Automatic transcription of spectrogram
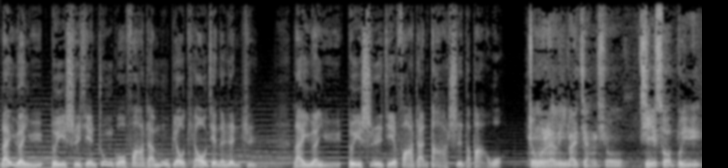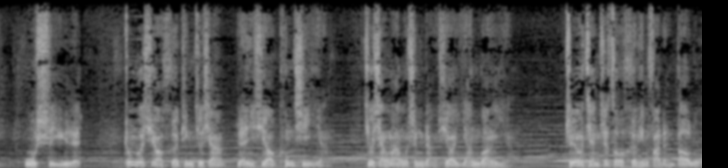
来源于对实现中国发展目标条件的认知，来源于对世界发展大势的把握。中国人历来讲求己所不欲，勿施于人。中国需要和平，就像人需要空气一样，就像万物生长需要阳光一样。只有坚持走和平发展道路，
